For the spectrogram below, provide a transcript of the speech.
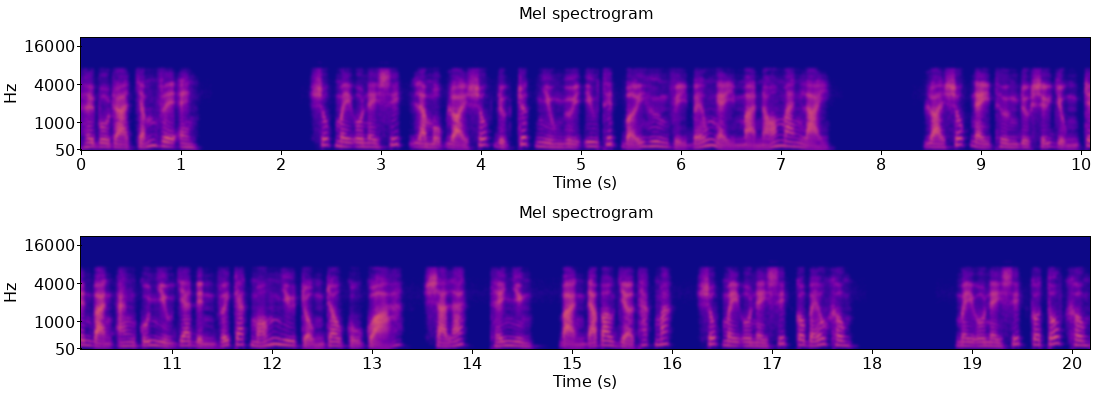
hebora vn Sốt mayonnaise là một loại sốt được rất nhiều người yêu thích bởi hương vị béo ngậy mà nó mang lại. Loại sốt này thường được sử dụng trên bàn ăn của nhiều gia đình với các món như trộn rau củ quả, salad, thế nhưng, bạn đã bao giờ thắc mắc, sốt mayonnaise có béo không? Mayonnaise có tốt không?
